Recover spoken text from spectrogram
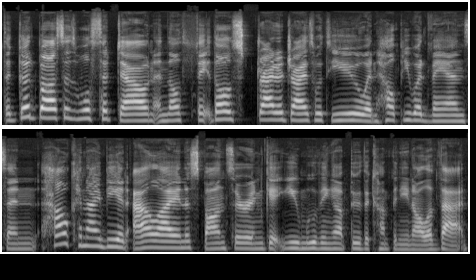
The good bosses will sit down and they'll th- they'll strategize with you and help you advance and how can I be an ally and a sponsor and get you moving up through the company and all of that.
